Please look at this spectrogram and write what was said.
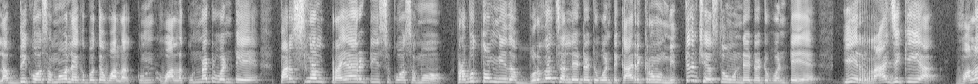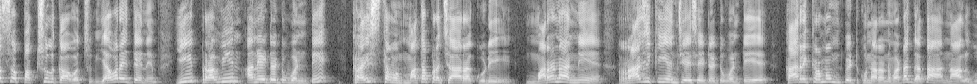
లబ్ధి కోసమో లేకపోతే వాళ్ళకు వాళ్ళకున్నటువంటి పర్సనల్ ప్రయారిటీస్ కోసము ప్రభుత్వం మీద బురద చల్లేటటువంటి కార్యక్రమం నిత్యం చేస్తూ ఉండేటటువంటి ఈ రాజకీయ వలస పక్షులు కావచ్చు ఎవరైతేనేం ఈ ప్రవీణ్ అనేటటువంటి క్రైస్తవ మత ప్రచారకుడి మరణాన్ని రాజకీయం చేసేటటువంటి కార్యక్రమం పెట్టుకున్నారనమాట గత నాలుగు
